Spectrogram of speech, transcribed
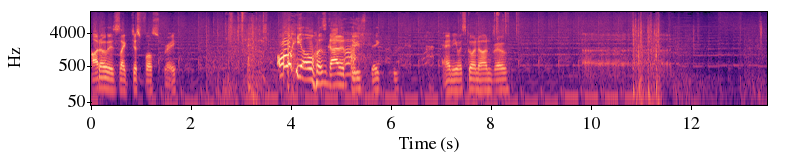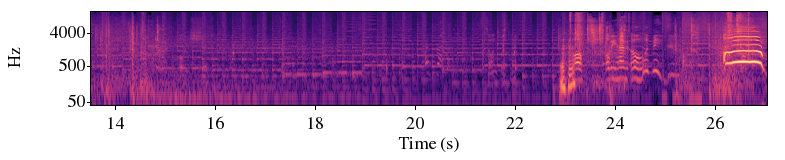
Auto is like just full spray. Oh, he almost got a Ah. 360. Annie, what's going on, bro? With me. Mhm. Oh, oh, behind me. Oh, with me. Oh!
